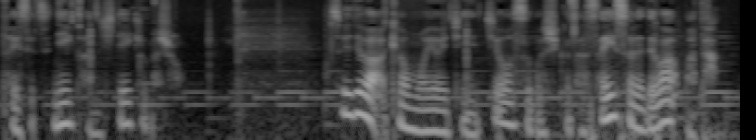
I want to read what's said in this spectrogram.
大切に感じていきましょう。それでは今日も良い一日をお過ごしください。それではまた。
